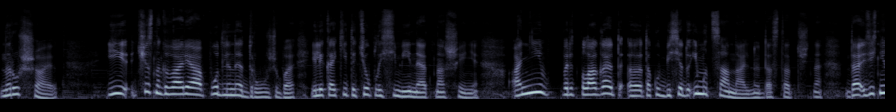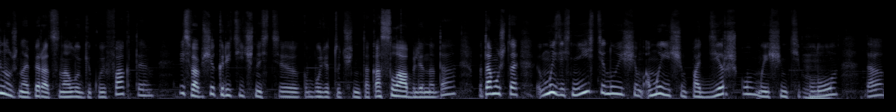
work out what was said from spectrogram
нарушают. И, честно говоря, подлинная дружба или какие-то теплые семейные отношения, они предполагают э, такую беседу эмоциональную достаточно. Да, здесь не нужно опираться на логику и факты. Здесь вообще критичность э, будет очень так ослаблена, да, потому что мы здесь не истину ищем, а мы ищем поддержку, мы ищем тепло, да,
